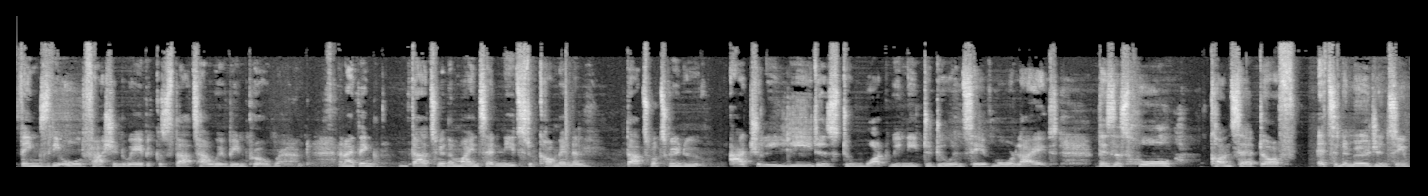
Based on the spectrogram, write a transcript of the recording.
things the old fashioned way because that's how we've been programmed? And I think that's where the mindset needs to come in, and that's what's going to actually lead us to what we need to do and save more lives. There's this whole concept of it's an emergency,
